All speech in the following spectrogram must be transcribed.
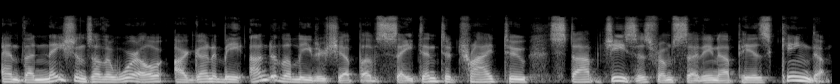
And the nations of the world are going to be under the leadership of Satan to try to stop Jesus from setting up his kingdom.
